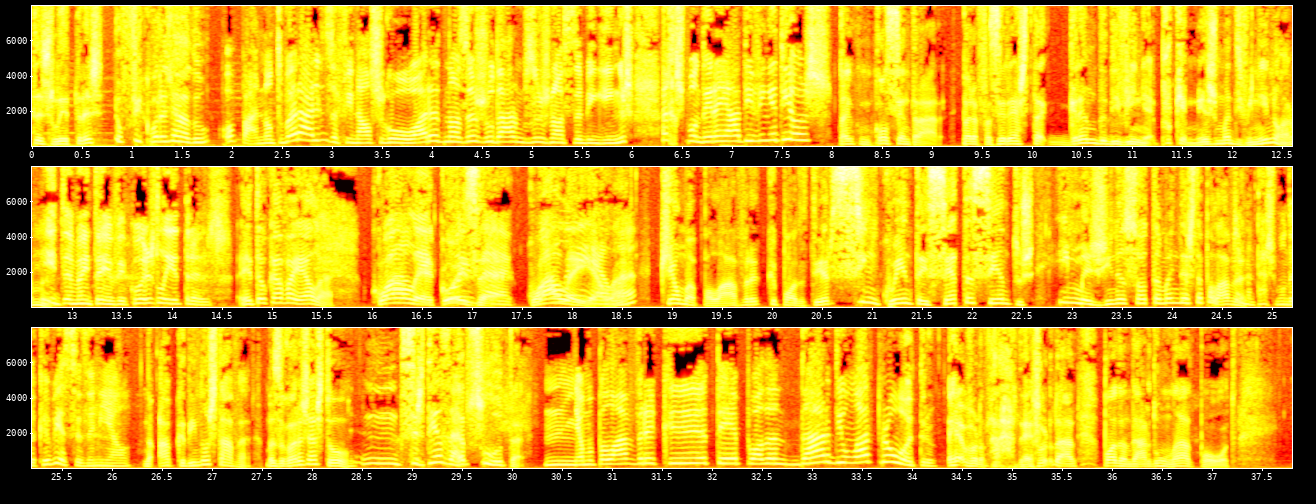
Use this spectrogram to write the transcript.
Tantas letras, eu fico baralhado. Opa, não te baralhes, afinal chegou a hora de nós ajudarmos os nossos amiguinhos a responderem à adivinha de hoje. Tenho que me concentrar para fazer esta grande adivinha, porque é mesmo uma adivinha enorme. E também tem a ver com as letras. Então cá vai ela. Qual é a coisa? Qual é ela? Que é uma palavra que pode ter 57 acentos. Imagina só o tamanho desta Tu palavra. não estás mão da cabeça, Daniel. Não, há bocadinho não estava, mas agora já estou. Hum, de certeza? Absoluta. Hum, é uma palavra que até pode andar de um lado para o outro. É verdade, é verdade. Pode andar de um lado para o outro.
